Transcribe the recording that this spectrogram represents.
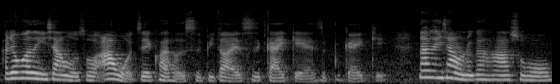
他就问蔺相如说啊，我这块和氏璧到底是该给还是不该给？那蔺相如就跟他说，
